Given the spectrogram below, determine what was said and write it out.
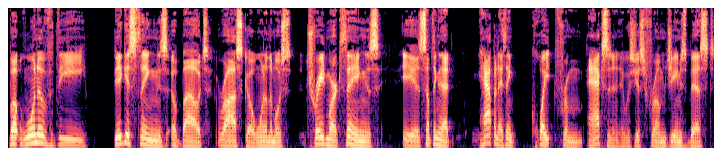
But one of the biggest things about Roscoe, one of the most trademark things, is something that happened, I think, quite from accident. It was just from James Best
